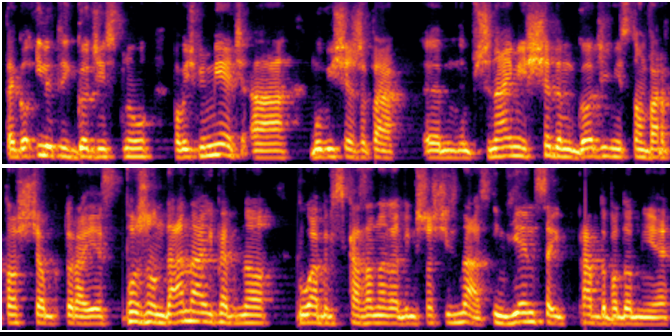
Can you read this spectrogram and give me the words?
tego, ile tych godzin snu powinniśmy mieć. A mówi się, że ta przynajmniej 7 godzin jest tą wartością, która jest pożądana i pewno byłaby wskazana dla większości z nas. Im więcej prawdopodobnie,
